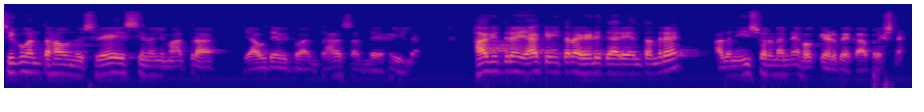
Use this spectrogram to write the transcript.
ಸಿಗುವಂತಹ ಒಂದು ಶ್ರೇಯಸ್ಸಿನಲ್ಲಿ ಮಾತ್ರ ಯಾವುದೇ ವಿಧವಾದಂತಹ ಸಂದೇಹ ಇಲ್ಲ. ಹಾಗಿದ್ರೆ ಯಾಕೆ ಈ ತರ ಹೇಳಿದ್ದಾರೆ ಅಂತಂದ್ರೆ ಅದನ್ನ ಈಶ್ವರನನ್ನೇ ಹೋಗಿ ಕೇಳ್ಬೇಕು ಆ ಪ್ರಶ್ನೆ.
